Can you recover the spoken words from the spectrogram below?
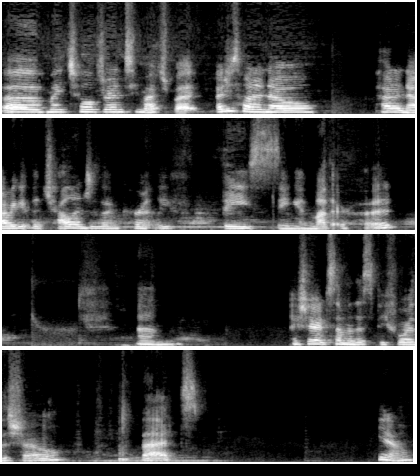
of my children too much, but I just want to know how to navigate the challenges I'm currently facing in motherhood. Um, I shared some of this before the show, but you know,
